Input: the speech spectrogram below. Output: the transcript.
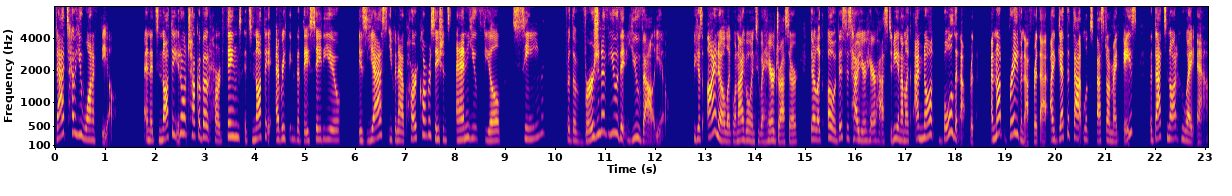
That's how you want to feel. And it's not that you don't talk about hard things. It's not that everything that they say to you is yes, you can have hard conversations and you feel seen for the version of you that you value. Because I know, like, when I go into a hairdresser, they're like, oh, this is how your hair has to be. And I'm like, I'm not bold enough for that. I'm not brave enough for that. I get that that looks best on my face, but that's not who I am.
